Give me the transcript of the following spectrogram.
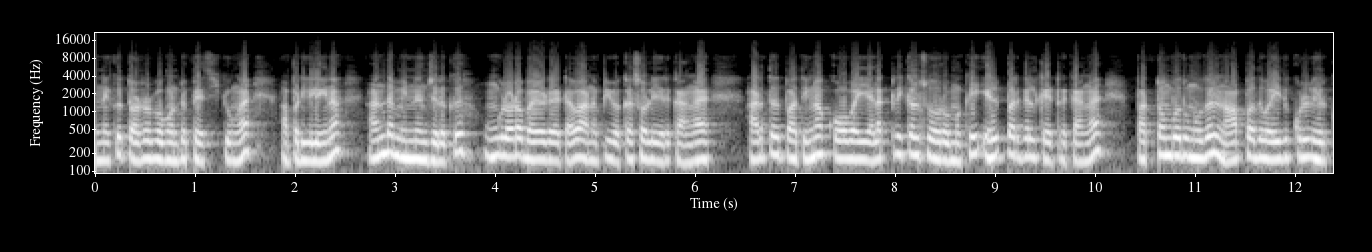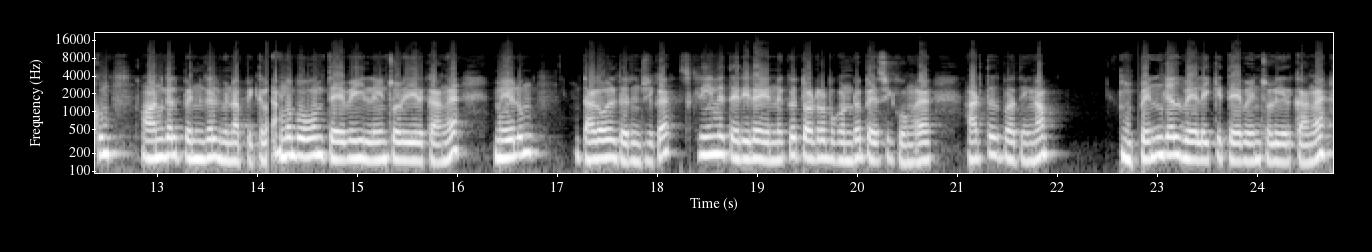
எண்ணுக்கு தொடர்பு கொண்டு பேசிக்கோங்க. அப்படி இல்லைன்னா அந்த மின்னஞ்சலுக்கு உங்களோட பயோடேட்டாவை அனுப்பி வைக்க சொல்லியிருக்காங்க. அடுத்தது பார்த்தீங்கன்னா கோவை எலக்ட்ரிக்கல் ஷோரூமுக்கு ஹெல்ப்பர்கள் கேட்டிருக்காங்க. பத்தொம்பது முதல் நாற்பது வயதுக்குள் இருக்கும் ஆண்கள் பெண்கள் விண்ணப்பிக்கலாம். அனுபவம் தேவையில்லைன்னு சொல்லியிருக்காங்க. மேலும் தகவல் தெரிஞ்சுக்க ஸ்க்ரீனில் தெரிகிற எண்ணுக்கு தொடர்பு கொண்டு பேசிக்கோங்க. அடுத்தது பார்த்தீங்கன்னா பெண்கள் வேலைக்கு தேவைன்னு சொல்லியிருக்காங்க.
